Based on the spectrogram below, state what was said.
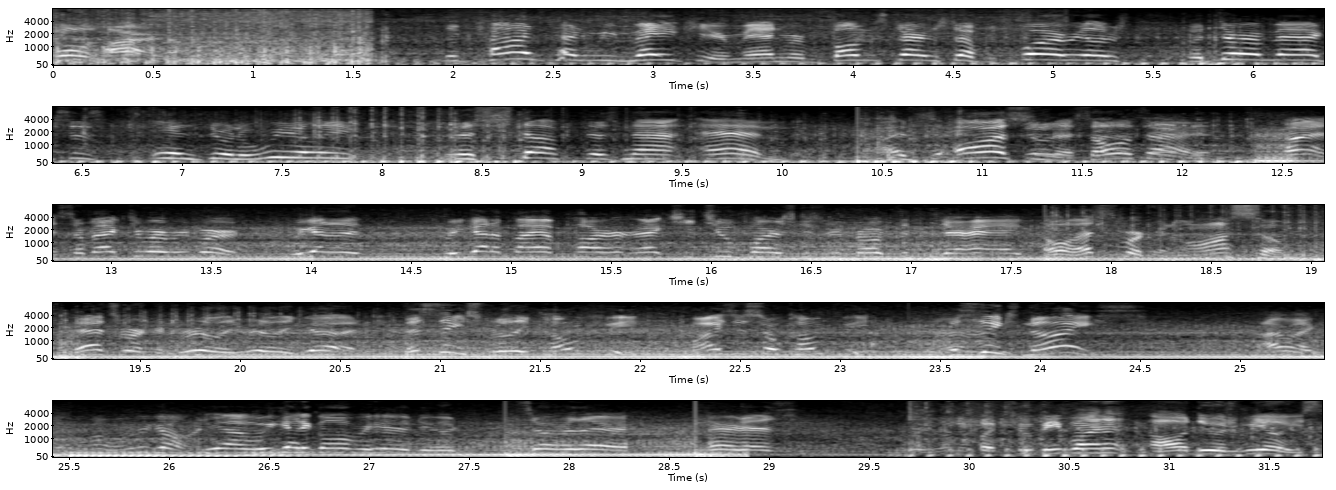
Pull hard. The content we make here, man, we're bump starting stuff with four-wheelers, with Duramaxes, Ian's doing a wheelie. This stuff does not end. It's awesomeness all the time. All right, so back to where we were. We gotta we gotta buy a part, or actually two parts, because we broke the drag. Oh, that's working awesome. That's working really, really good. This thing's really comfy. Why is it so comfy? This thing's nice. I like it. Where are we going? Yeah, we gotta go over here, dude. It's over there. There it is. Put two people in it, all I'll do is wheelies.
